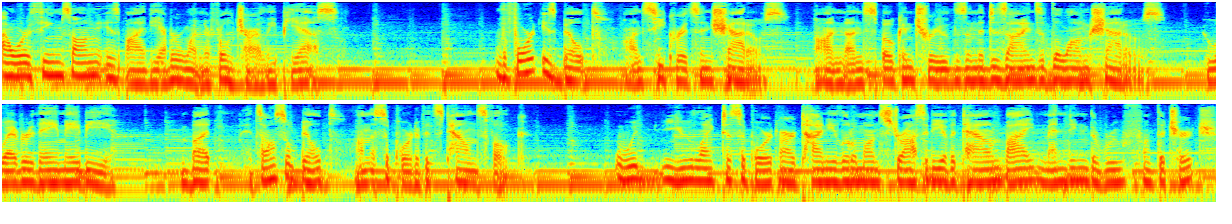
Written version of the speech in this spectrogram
Our theme song is by the ever wonderful Charlie P.S. The fort is built on secrets and shadows, on unspoken truths and the designs of the long shadows, whoever they may be. But it's also built on the support of its townsfolk. Would you like to support our tiny little monstrosity of a town by mending the roof of the church?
